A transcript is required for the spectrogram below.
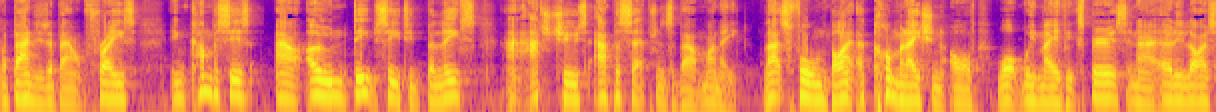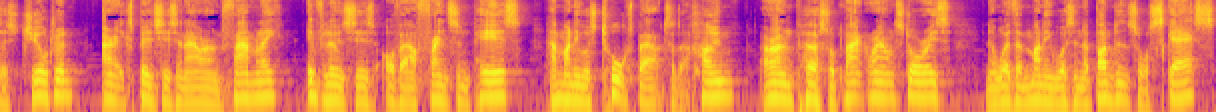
a bandied about phrase, encompasses our own deep seated beliefs, our attitudes, our perceptions about money. That's formed by a combination of what we may have experienced in our early lives as children, our experiences in our own family, influences of our friends and peers, how money was talked about at home, our own personal background stories, you know, whether money was in abundance or scarce.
